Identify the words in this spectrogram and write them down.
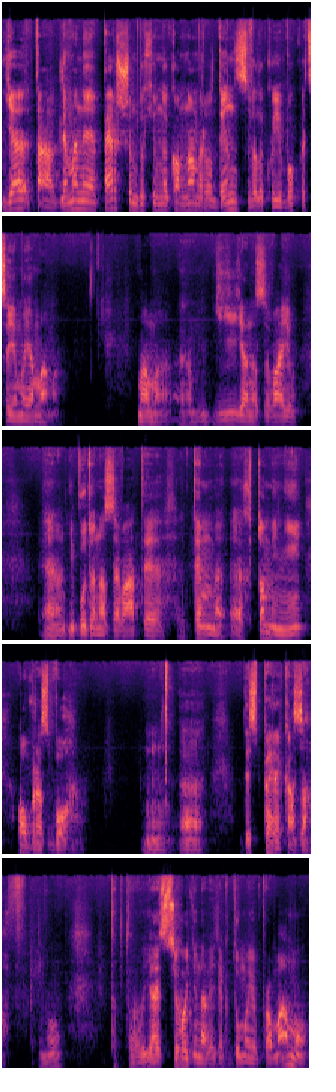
я, та, для мене першим духівником номер один з великої букви це є моя мама. Мама. ем, Її я називаю е, і буду називати тим, е, хто мені образ Бога е, десь переказав. Ну, тобто, я сьогодні навіть як думаю про маму,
